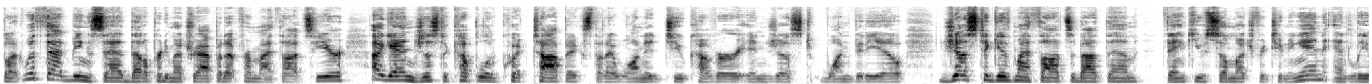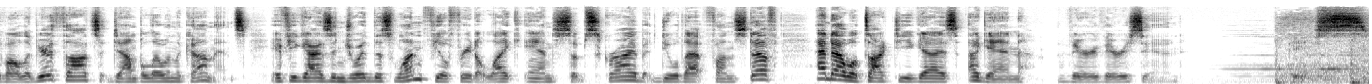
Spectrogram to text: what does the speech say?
But with that being said, that'll pretty much wrap it up for my thoughts here. Again, just a couple of quick topics that I wanted to cover in just one video, just to give my thoughts about them. Thank you so much for tuning in, and leave all of your thoughts down below in the comments. If you guys enjoyed this one, feel free to like and subscribe, do all that fun stuff, and I will talk to you guys again very, very soon. Peace.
